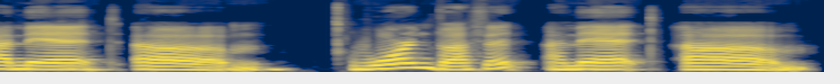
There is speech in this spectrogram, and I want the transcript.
I met um, Warren Buffett. I met um,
